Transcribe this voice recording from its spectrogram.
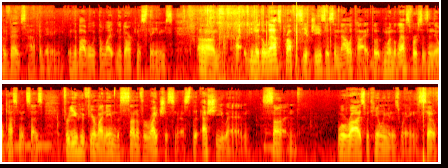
events happening in the Bible with the light and the darkness themes. Um, you know, the last prophecy of Jesus in Malachi, the, one of the last verses in the Old Testament says, For you who fear my name, the Sun of Righteousness, the S U N, Sun, will rise with healing in his wings. So,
